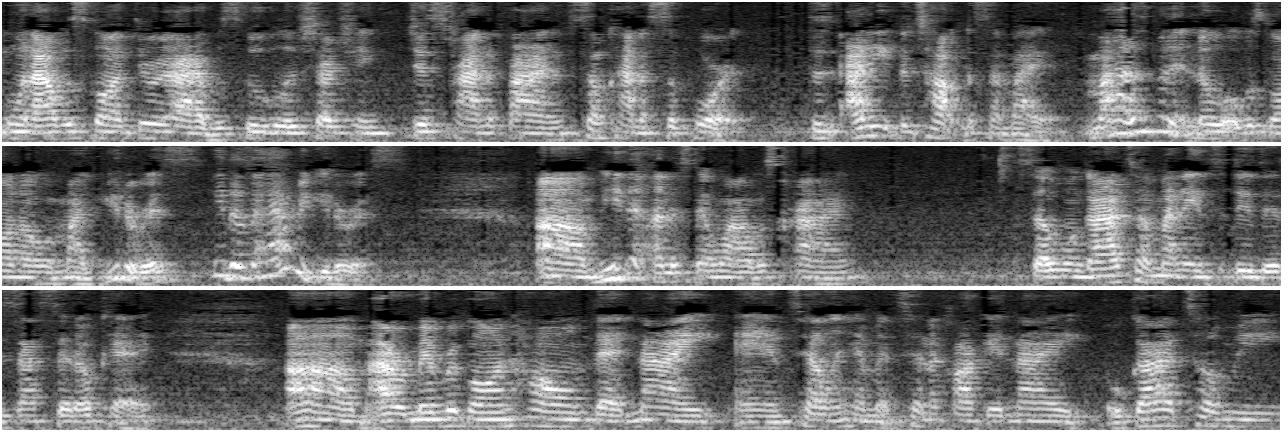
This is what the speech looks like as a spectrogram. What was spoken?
when I was going through it, I was Googling, searching, just trying to find some kind of support. I need to talk to somebody. My husband didn't know what was going on with my uterus. He doesn't have a uterus. Um, he didn't understand why I was crying. So when God told me I needed to do this, I said, okay. Um, I remember going home that night and telling him at 10 o'clock at night, well, God told me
